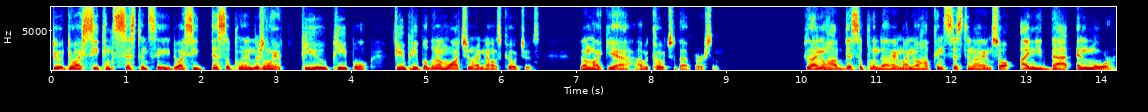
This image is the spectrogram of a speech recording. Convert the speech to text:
Do, do I see consistency? Do I see discipline? There's only a few people, few people that I'm watching right now as coaches that I'm like, yeah, I would coach that person. Because I know how disciplined I am. I know how consistent I am. So I need that and more.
